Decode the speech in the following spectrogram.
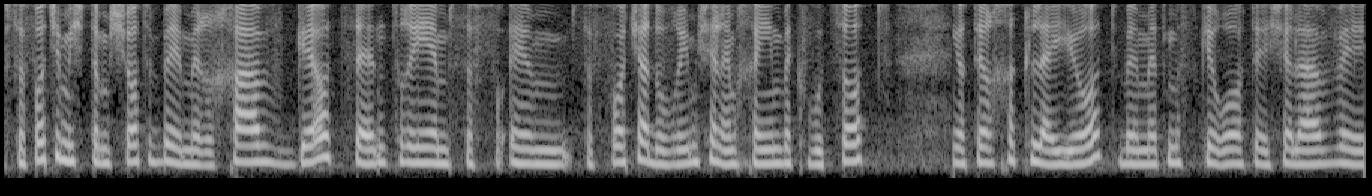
שפות שמשתמשות במרחב גיאוצנטרי, הן שפ, הם שפות שהדוברים שלהם חיים בקבוצות יותר חקלאיות, באמת מזכירות אה, שלב אה,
